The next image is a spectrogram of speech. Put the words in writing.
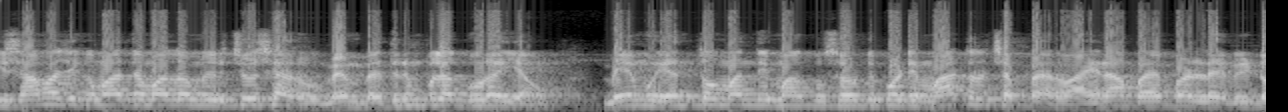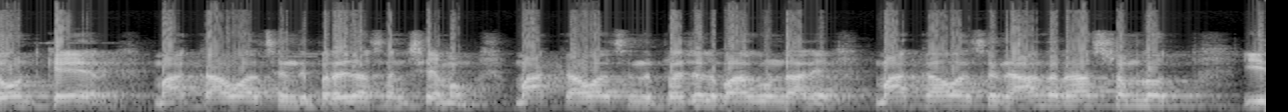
ఈ సామాజిక మాధ్యమాల్లో మీరు చూశారు మేము బెదిరింపులకు గురయ్యాం. మేము ఎంతో మంది మాకు సోటిపోటి మాటలు చెప్పారు. అయినా భయపడలే వి డోంట్ కేర్ మాకు కావాల్సింది ప్రజా సంక్షేమం. మాకు కావాల్సింది ప్రజలు బాగుండాలి. మాకు కావాల్సింది ఆంధ్ర రాష్ట్రంలో ఈ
